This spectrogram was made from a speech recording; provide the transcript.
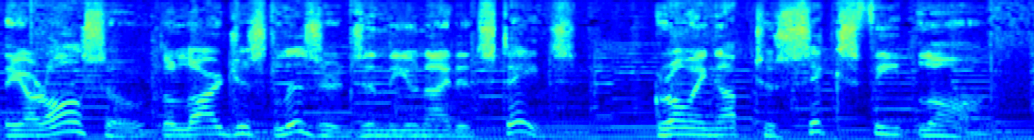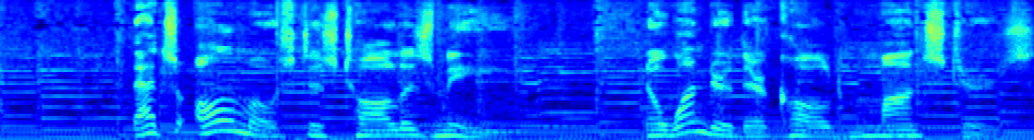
They are also the largest lizards in the United States, growing up to six feet long. That's almost as tall as me. No wonder they're called monsters.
